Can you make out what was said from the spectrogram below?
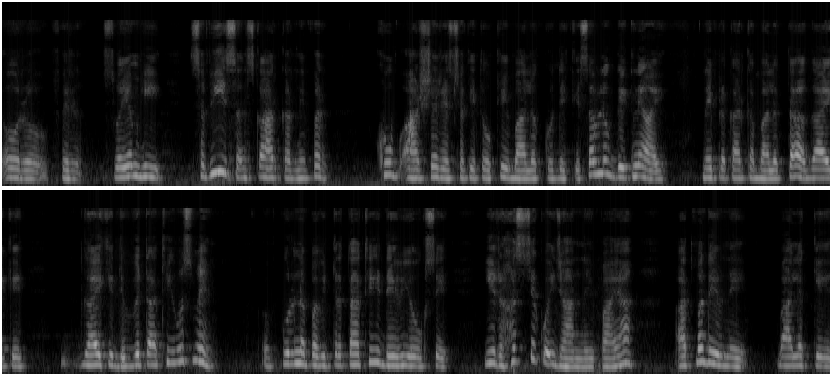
और फिर स्वयं ही सभी संस्कार करने पर खूब आश्चर्यचकित होके बालक को देख के सब लोग देखने आए। नए प्रकार का बालक था, गाय के, गाय की दिव्यता थी उसमें, पूर्ण पवित्रता थी देव योग से। ये रहस्य कोई जान नहीं पाया। आत्मदेव ने बालक के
